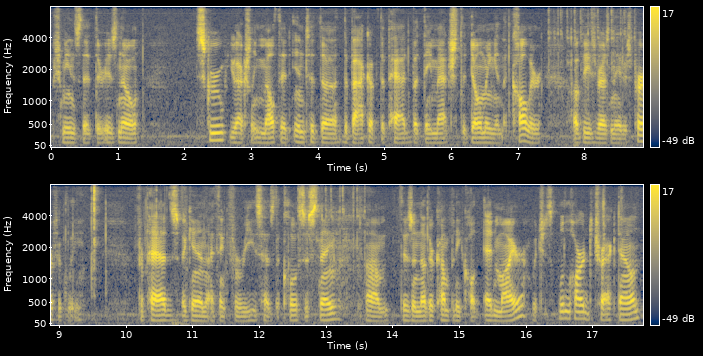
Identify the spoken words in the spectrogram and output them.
which means that there is no screw. You actually melt it into the, the back of the pad, but they match the doming and the color of these resonators perfectly. For pads, again, I think Ferree's has the closest thing. Um, there's another company called Ed Meyer, which is a little hard to track down,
